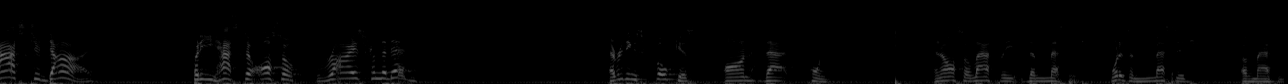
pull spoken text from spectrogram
has to die, but he has to also rise from the dead. Everything's focused on that point. And also, lastly, the message. What is the message of Matthew?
